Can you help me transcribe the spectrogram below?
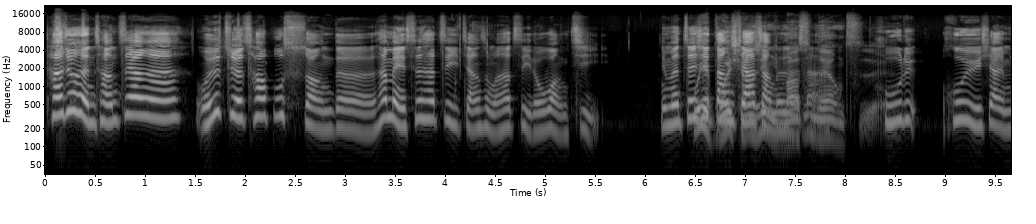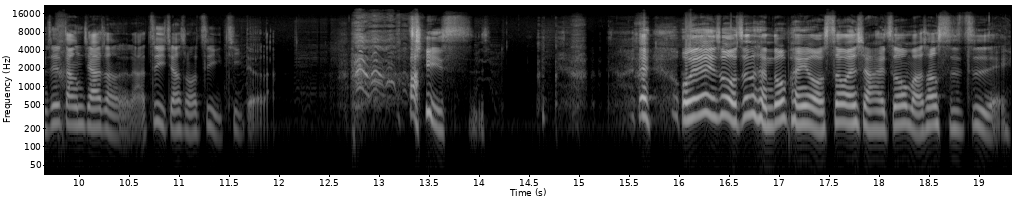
他就很常这样啊，我就觉得超不爽的。他每次他自己讲什么，他自己都忘记。你们这些当家长的人你妈是那啊，样子欸。呼吁呼吁一下，你们这些当家长的啦啊，自己讲什么自己记得啦。气死！哎、我跟你说，我真的很多朋友生完小孩之后马上失智、哎，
